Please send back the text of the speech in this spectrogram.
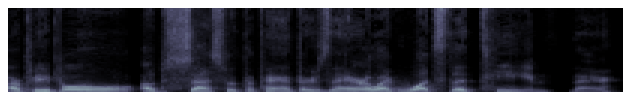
Are people obsessed with the Panthers there? Like, what's the team there?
